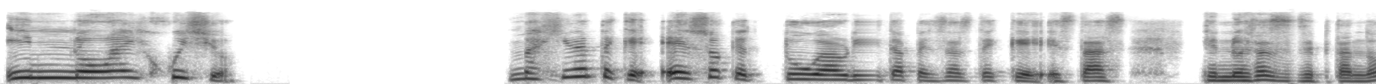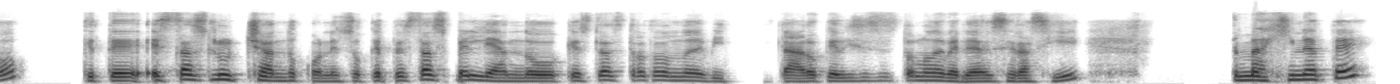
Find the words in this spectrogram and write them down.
y no hay juicio. Imagínate que eso que tú ahorita pensaste que estás, que no estás aceptando, que te estás luchando con eso, que te estás peleando, que estás tratando de evitar o que dices esto no debería de ser así. Imagínate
